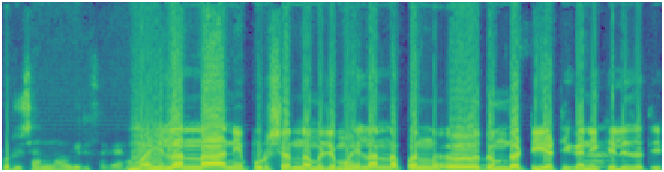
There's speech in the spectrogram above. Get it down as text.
पुरुषांना वगैरे सगळ्यांना? महिलांना आणि पुरुषांना म्हणजे महिलांना पण अ, दमदाटी या ठिकाणी केली जाते.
